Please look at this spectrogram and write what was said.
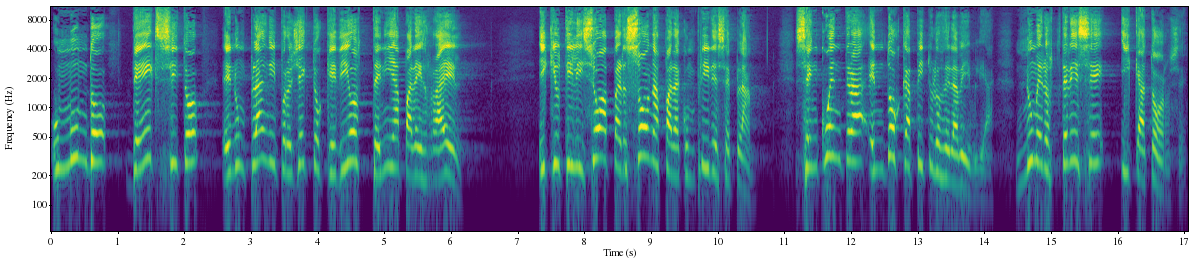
un mundo de éxito en un plan y proyecto que Dios tenía para Israel y que utilizó a personas para cumplir ese plan. Se encuentra en dos capítulos de la Biblia, números 13 y 14.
